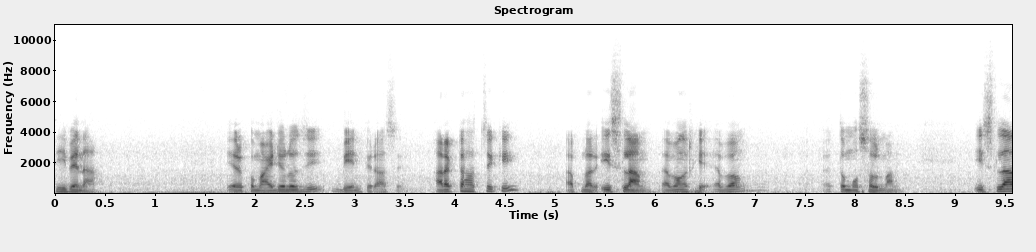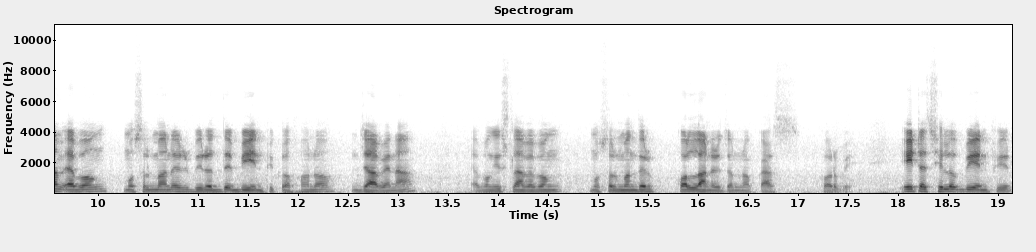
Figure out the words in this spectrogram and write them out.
দিবে না। এরকম আইডিওলজি বিএনপির আছে। আরেকটা হচ্ছে কি? আপনার ইসলাম এবং এবং তো মুসলমান। ইসলাম এবং মুসলমানের বিরুদ্ধে বিএনপি কখনো যাবে না এবং ইসলাম এবং মুসলমানদের কল্যাণের জন্য কাজ করবে। এটা ছিল বিএনপির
